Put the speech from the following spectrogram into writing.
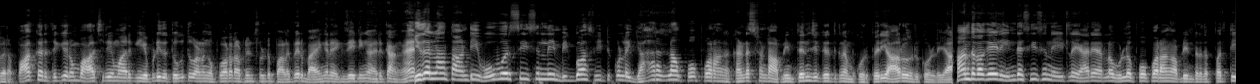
இவரை பார்க்கறதுக்கு ரொம்ப ஆச்சரியமா இருக்கு. எப்படி இதை தொகுத்து வழங்க போறாரு அப்படின்னு சொல்லிட்டு பல பேர் பயங்கர எக்ஸைட்டிங்கா இருக்காங்க. இதெல்லாம் தாண்டி ஒவ்வொரு சீசன்லயும் பிக் பாஸ் வீட்டுக்குள்ள யாரெல்லாம் போறாங்க கண்டஸ்டண்டா அப்படின்னு தெரிஞ்சுக்கிறதுக்கு நமக்கு ஒரு பெரிய ஆர்வம் இருக்கும். இல்லையா? அந்த வகையில் இந்த சீசன் எயிட்ல யார் யாரெல்லாம் உள்ள போறாங்க அப்படின்றத பத்தி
